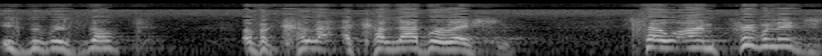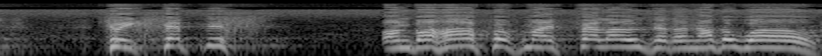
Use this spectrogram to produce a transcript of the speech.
is the result of a, colla- a collaboration. So I'm privileged to accept this on behalf of my fellows at another world.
